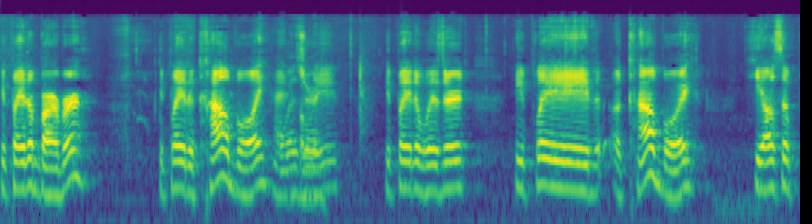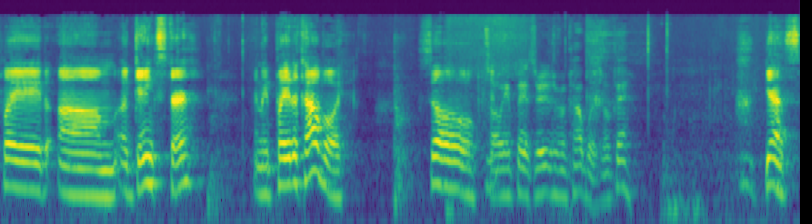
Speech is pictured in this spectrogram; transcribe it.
He played a barber. He played a cowboy, I wizard. believe. He played a wizard. He played a cowboy. He also played um, a gangster, and he played a cowboy. So So he played three different cowboys. Okay. yes,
